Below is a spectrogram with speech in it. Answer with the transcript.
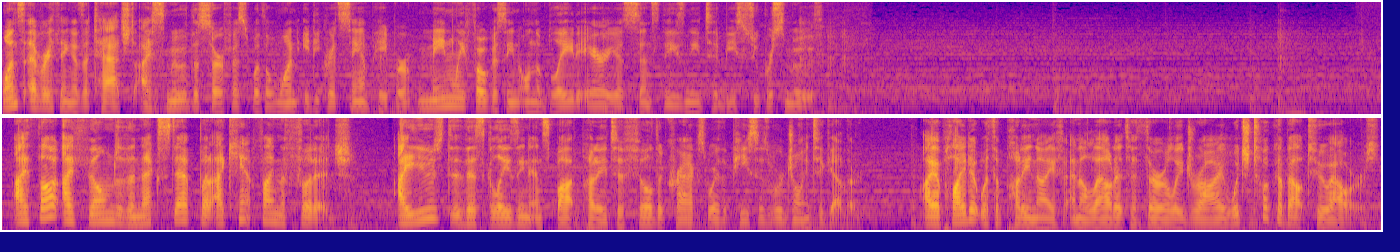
Once everything is attached, I smooth the surface with a 180 grit sandpaper, mainly focusing on the blade areas since these need to be super smooth. I thought I filmed the next step, but I can't find the footage. I used this glazing and spot putty to fill the cracks where the pieces were joined together. I applied it with a putty knife and allowed it to thoroughly dry, which took about 2 hours.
